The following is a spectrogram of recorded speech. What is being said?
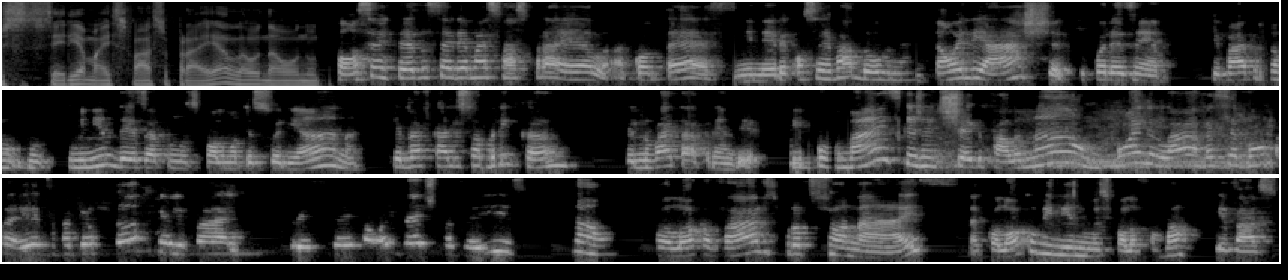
seria mais fácil para ela ou não? Com certeza seria mais fácil para ela. Acontece, mineiro é conservador, né? Então ele acha que, por exemplo, que vai para o menino desse vai para uma escola montessoriana, que ele vai ficar ali só brincando ele não vai estar aprendendo. E por mais que a gente chegue e fale, não, põe ele lá, vai ser bom para ele, você vai ver o tanto que ele vai crescer, ao invés de fazer isso, não. coloca vários profissionais, né, coloca o menino numa escola formal e vários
